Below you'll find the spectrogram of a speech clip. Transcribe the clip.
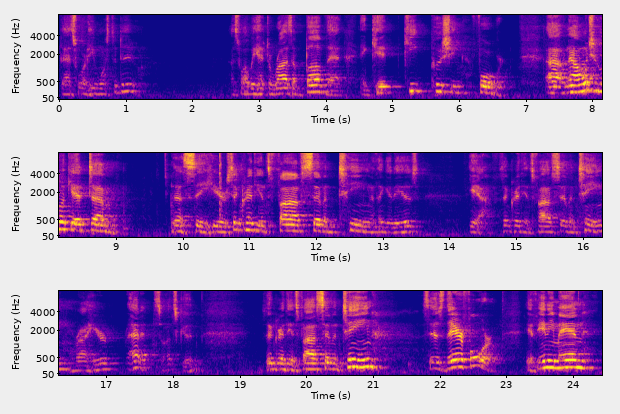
That's what he wants to do. That's why we have to rise above that and keep, keep pushing forward. Uh, now, I want you to look at. Um, let's see here. 2 corinthians 5.17 i think it is. Yeah 2 corinthians 5.17 right here. At it so that's good. 2 corinthians 5.17 says therefore if any man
